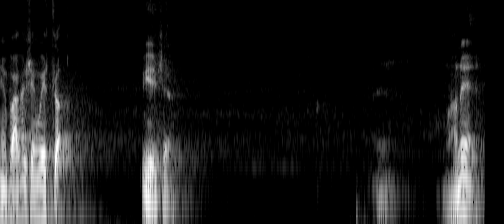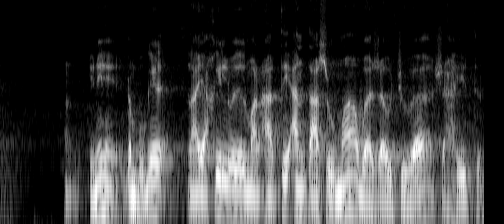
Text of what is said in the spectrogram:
nyempaki sing wedok piye jan? Mane ini tembungnya layakhil lil mar'ati antasuma wa zaujuha syahidun.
